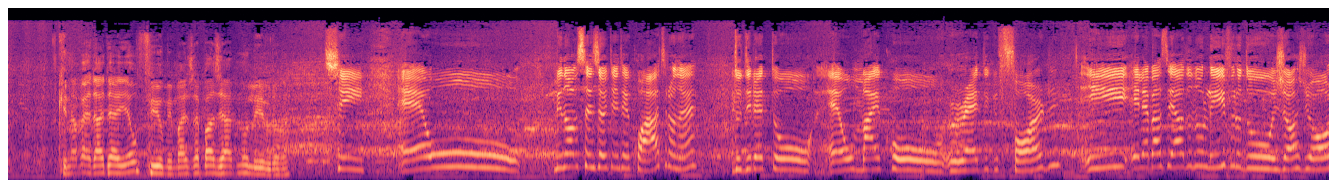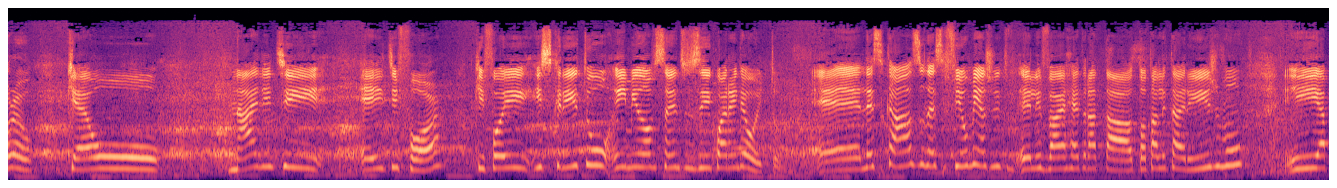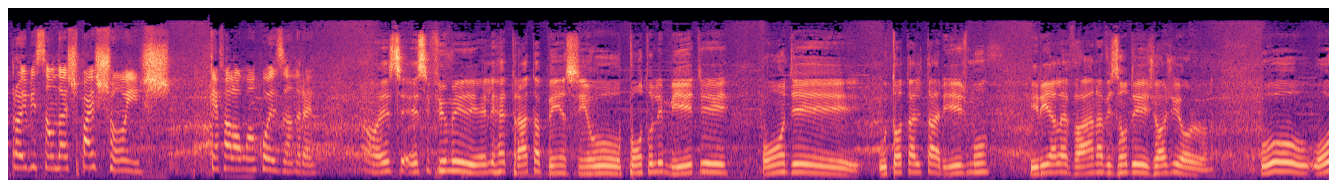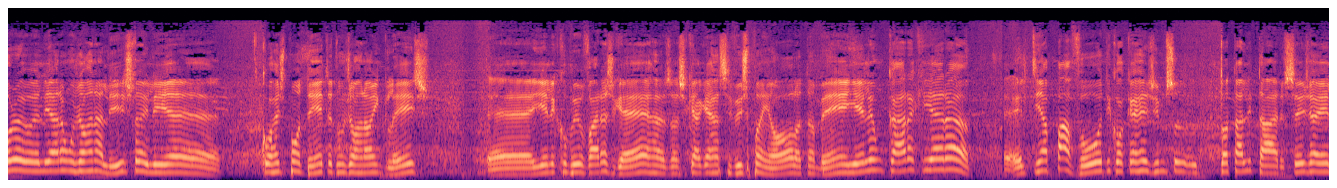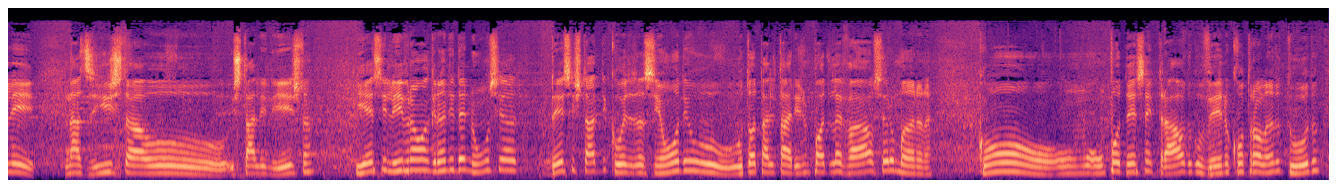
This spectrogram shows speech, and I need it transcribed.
Que na verdade aí é o filme, mas é baseado no livro, né? Sim, é o 1984, né? Do diretor é o Michael Redford e ele é baseado no livro do George Orwell, que é o 1984, que foi escrito em 1948. É, nesse caso, nesse filme, a gente, ele vai retratar o totalitarismo e a proibição das paixões. Quer falar alguma coisa, André? Não, esse, esse filme ele retrata bem assim o ponto limite onde o totalitarismo iria levar na visão de George Orwell. né? O Orwell ele era um jornalista, ele é correspondente de um jornal inglês é, e ele cobriu várias guerras, acho que a Guerra Civil Espanhola também. E ele é um cara que era ele tinha pavor de qualquer regime totalitário, seja ele nazista ou stalinista. E esse livro é uma grande denúncia desse estado de coisas, assim, onde o, o totalitarismo pode levar o ser humano, né? Com um, um poder central do governo controlando tudo,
